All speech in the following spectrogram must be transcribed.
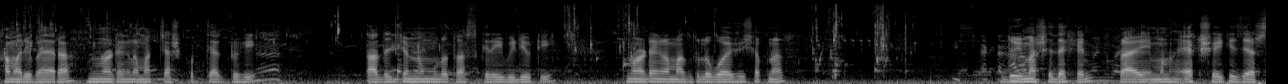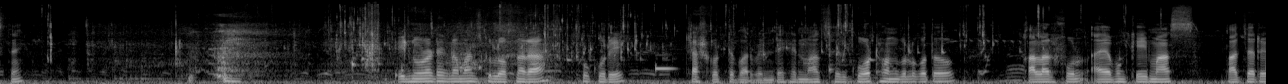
খামারি ভাইয়ারা। নোনা ট্যাংরা মাছ চাষ করতে আগ্রহী। তাদের জন্য মূলত আজকের এই ভিডিওটি। নোনা ট্যাংরা মাছগুলো বয়স হয়েছে আপনার দুই মাসে, দেখেন, প্রায় মনে হয় একশো কেজি আসছে। এই নোনা ট্যাংরা মাছগুলো আপনারা পুকুরে চাষ করতে পারবেন। দেখেন মাছের গঠনগুলো কত কালারফুল এবং এই মাছ বাজারে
